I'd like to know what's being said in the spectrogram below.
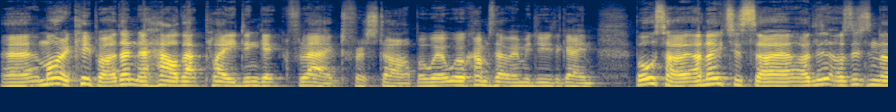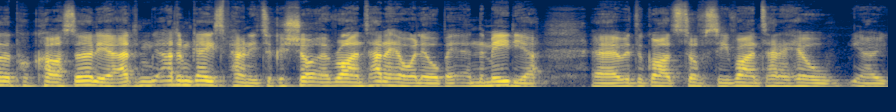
Uh, Amari Cooper, I don't know how that play didn't get flagged for a start, but we'll, we'll come to that when we do the game. But also, I noticed uh, I, li- I was listening to another podcast earlier. Adam, Adam Gase apparently took a shot at Ryan Tannehill a little bit in the media uh, with regards to obviously Ryan Tannehill, you know.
